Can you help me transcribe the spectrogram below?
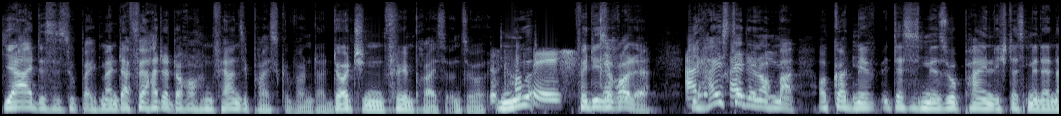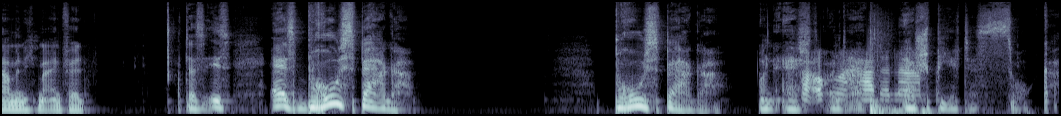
Ja, das ist super. Ich meine, dafür hat er doch auch einen Fernsehpreis gewonnen, den deutschen Filmpreis und so. Das Nur hoffe ich. für diese muss Rolle. Wie heißt er denn nochmal? Oh Gott, mir, das ist mir so peinlich, dass mir der Name nicht mehr einfällt. Das ist, er ist Bruce Berger. Bruce Berger. Und er, und er, er spielt es so geil.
